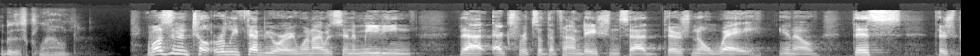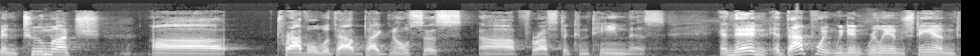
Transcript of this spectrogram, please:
Look at this clown. It wasn't until early February when I was in a meeting that experts at the foundation said there's no way, you know, this, there's been too much uh, travel without diagnosis uh, for us to contain this. And then at that point, we didn't really understand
